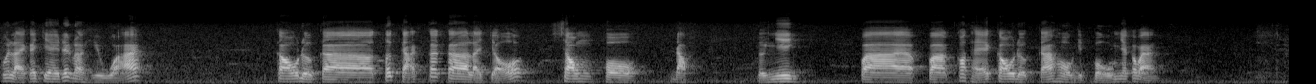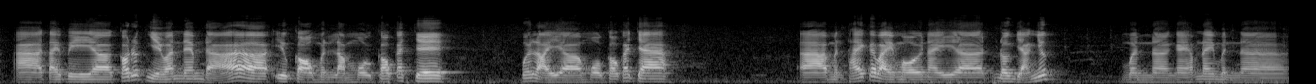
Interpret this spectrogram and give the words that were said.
với lại cá chê rất là hiệu quả. Câu được à, tất cả các à, là chỗ sông, hồ, đập tự nhiên và và có thể câu được cả hồ dịch vụ nha các bạn à, tại vì à, có rất nhiều anh em đã à, yêu cầu mình làm mồi câu cá chê với lại à, mồi câu cá cha. À, mình thấy cái bài mồi này à, đơn giản nhất. Mình à, ngày hôm nay mình à,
